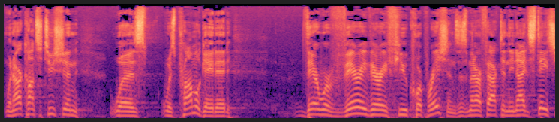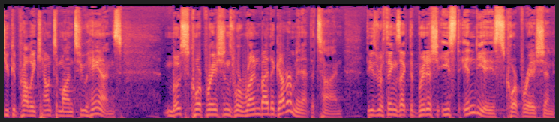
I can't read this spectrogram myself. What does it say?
When our Constitution was, was promulgated, there were very, very few corporations. As a matter of fact, in the United States, you could probably count them on two hands. Most corporations were run by the government at the time. These were things like the British East Indies Corporation.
